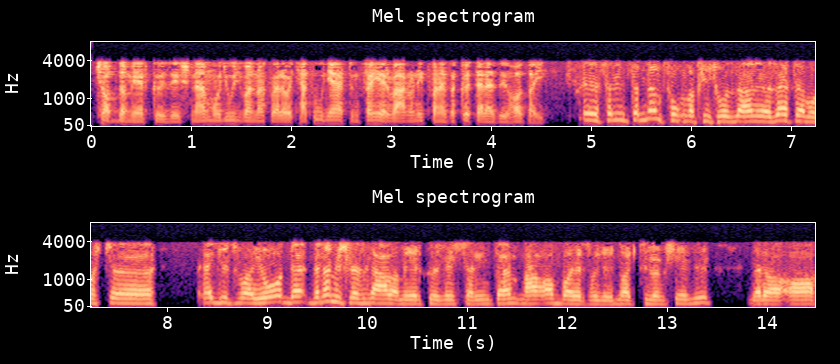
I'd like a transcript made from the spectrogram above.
csapdamérkőzés, nem? Hogy úgy vannak vele, hogy hát úgy nyertünk Fehérváron, itt van ez a kötelező hazai. Én szerintem nem fognak így hozzáállni, az Zete most uh, együtt van jó, de, de nem is lesz gála mérkőzés szerintem, már abban ért, hogy egy nagy különbségű, mert a, a,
